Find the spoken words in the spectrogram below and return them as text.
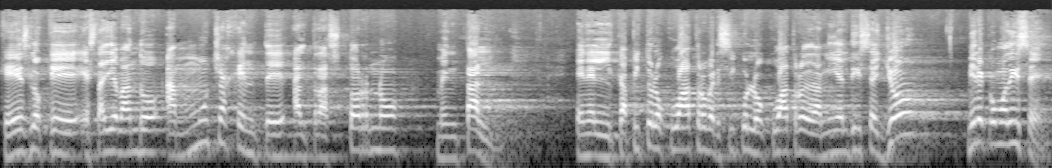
que es lo que está llevando a mucha gente al trastorno mental en el capítulo 4, versículo 4 de Daniel, dice, yo, mire cómo dice,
